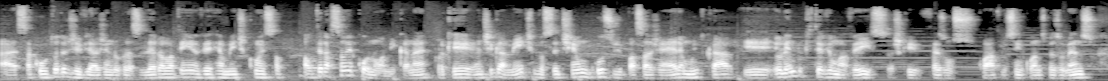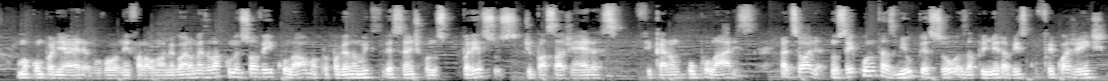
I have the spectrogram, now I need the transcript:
essa cultura de viagem do brasileiro ela tem a ver realmente com essa alteração econômica, né? Porque antigamente você tinha um custo de passagem aérea muito caro. E eu lembro que teve uma vez, acho que faz uns 4, 5 anos mais ou menos, uma companhia aérea, não vou nem falar o nome agora, mas ela começou a veicular uma propaganda muito interessante quando os preços de passagem aéreas ficaram populares ela disse: Olha, não sei quantas mil pessoas a primeira vez foi com a gente,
